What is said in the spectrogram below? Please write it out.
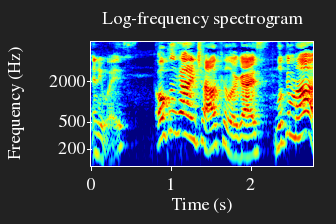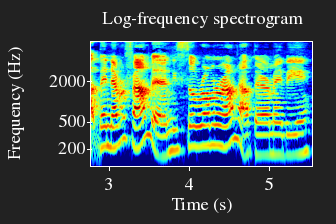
Anyways, Oakland County Child Killer, guys, look him up. They never found him. He's still roaming around out there, maybe.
